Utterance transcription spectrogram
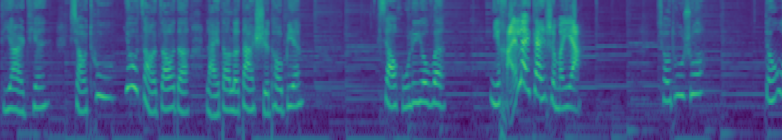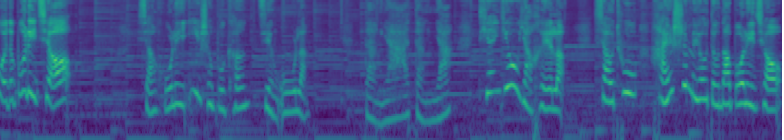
第二天，小兔又早早地来到了大石头边。小狐狸又问：“你还来干什么呀？”小兔说：“等我的玻璃球。”小狐狸一声不吭进屋了。等呀等呀，天又要黑了，小兔还是没有等到玻璃球。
